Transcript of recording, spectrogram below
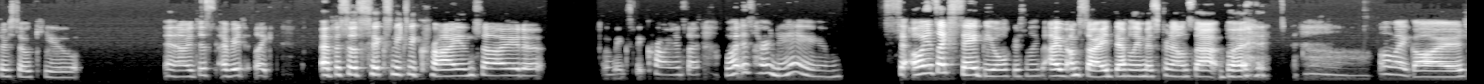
They're so cute. And I just every like episode six makes me cry inside. It makes me cry inside. What is her name? Sa- oh, it's like Sae-byeok or something like that. I, I'm sorry, I definitely mispronounced that, but oh my gosh,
